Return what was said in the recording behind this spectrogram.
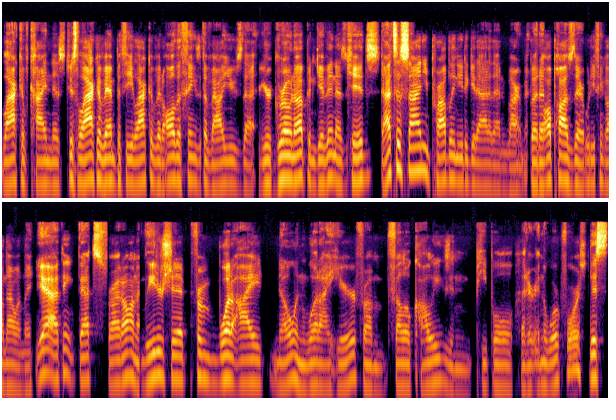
lack of kindness, just lack of empathy, lack of it, all the things, the values that you're grown up and given as kids, that's a sign you probably need to get out of that environment. But uh, I'll pause there. What do you think on that one, Lee? Yeah, I think that's right on. Leadership, from what I know and what I hear from fellow colleagues and people that are in the workforce, this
